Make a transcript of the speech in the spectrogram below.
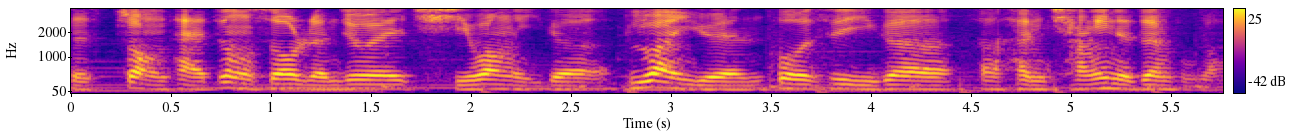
的状态，这种时候人就会期望一个乱源或者是一个呃很强硬的政府吧。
